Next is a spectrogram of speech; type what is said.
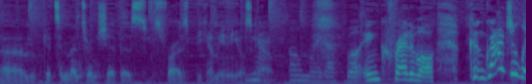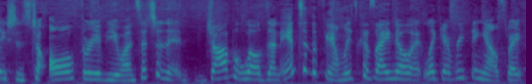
um, get some mentorship as, as far as becoming an eagle scout. Oh my gosh, well, incredible. Congratulations to all three of you on such a job well done and to the families because I know like everything else, right?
